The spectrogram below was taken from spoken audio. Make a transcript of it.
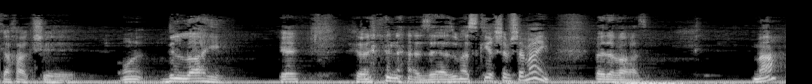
ככה כש... בלאהי, כן? אז, אז הוא מזכיר שם שמיים בדבר הזה. מה?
